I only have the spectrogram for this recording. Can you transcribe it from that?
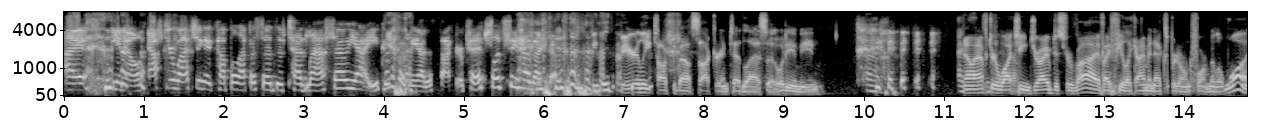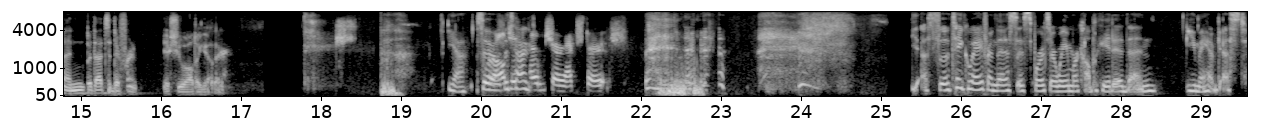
I, you know, after watching a couple episodes of Ted Lasso, yeah, you can yeah. put me on a soccer pitch. Let's see how that goes. I mean, they barely talked about soccer in Ted Lasso. What do you mean? Uh, now, after show. watching Drive to Survive, I feel like I'm an expert on Formula One, but that's a different issue altogether. Yeah. So we're all just tag- armchair experts. yes. So the takeaway from this is sports are way more complicated than you may have guessed.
